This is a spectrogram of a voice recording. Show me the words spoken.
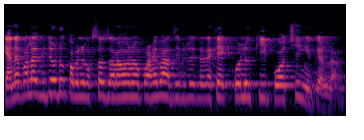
কেনে পালে ভিডিঅ'টো কমেণ্ট বক্সত জনাব নপাহৰিবা আজি ভিডিঅ'টো তেনেকৈ শেষ কৰিলোঁ। কি ৱাচিং ইউ কেন লাৰ্ণ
